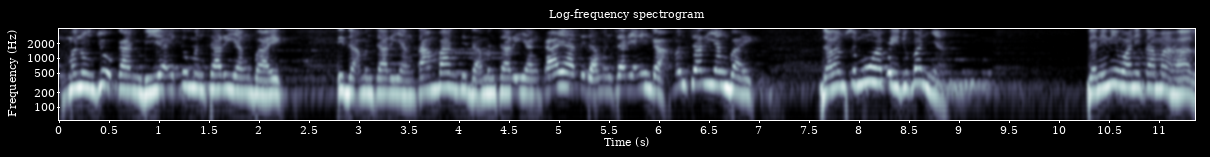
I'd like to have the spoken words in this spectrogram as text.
Menunjukkan dia itu mencari yang baik tidak mencari yang tampan, tidak mencari yang kaya, tidak mencari yang enggak, mencari yang baik dalam semua kehidupannya. Dan ini wanita mahal.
